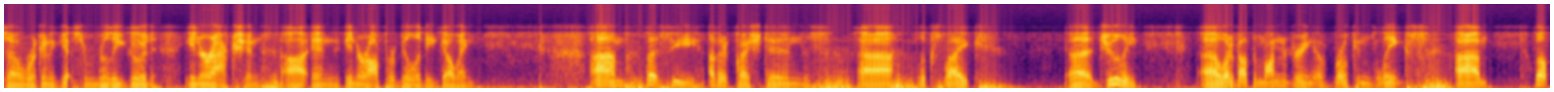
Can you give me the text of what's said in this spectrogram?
so we're going to get some really good interaction uh, and interoperability going. Um, let's see, other questions. Uh, looks like uh, Julie, uh, what about the monitoring of broken links? Um, well,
